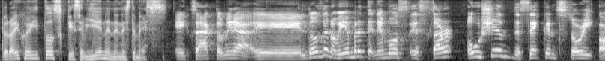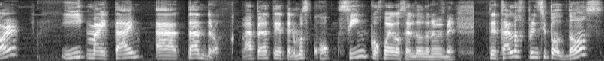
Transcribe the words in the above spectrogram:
pero hay jueguitos que se vienen en este mes. Exacto, mira, eh, el 2 de noviembre tenemos Star Ocean, The Second Story R y My Time at Tandro. Ah, espérate, tenemos cinco juegos el 2 de noviembre. The Talos Principal 2,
